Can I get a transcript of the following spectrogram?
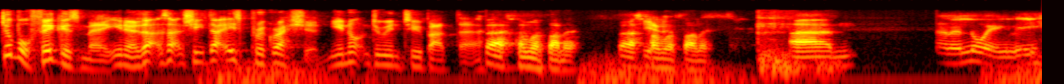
Double figures, mate. You know that's actually that is progression. You're not doing too bad there. First time I've done it. First yeah. time I've done it. Um, and annoyingly,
